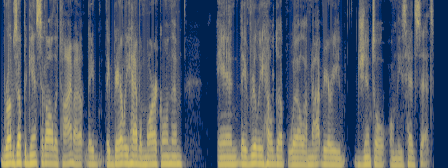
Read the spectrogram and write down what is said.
rubs up against it all the time. I don't, they they barely have a mark on them, and they've really held up well. I'm not very gentle on these headsets.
